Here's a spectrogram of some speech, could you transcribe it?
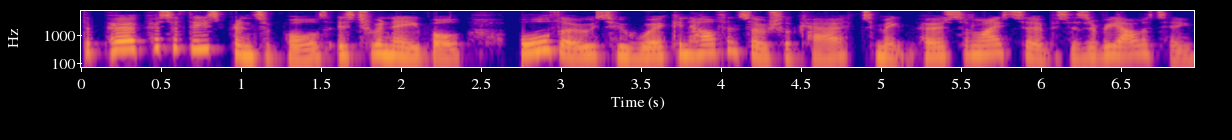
The purpose of these principles is to enable all those who work in health and social care to make personalised services a reality.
